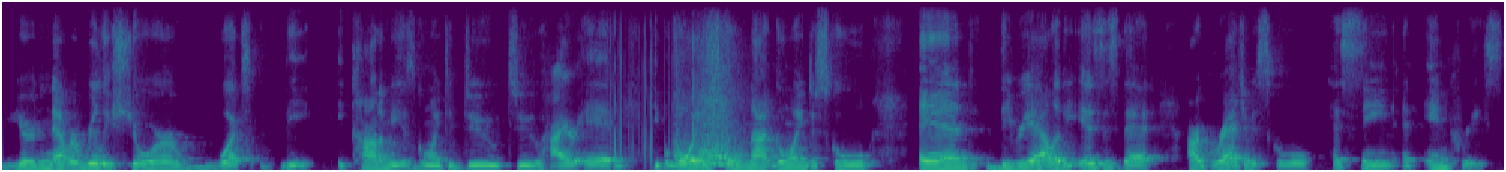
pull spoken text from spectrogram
you're never really sure what the economy is going to do to higher ed and people going to school, not going to school. And the reality is, is that our graduate school has seen an increase.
